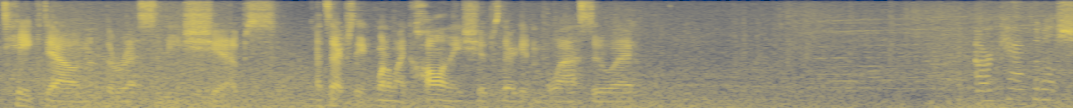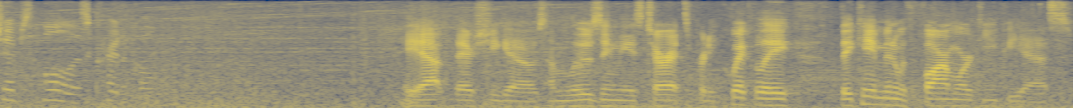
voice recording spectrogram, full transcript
take down the rest of these ships. That's actually one of my colony ships. They're getting blasted away. Our capital ship's hull is critical. Yeah, there she goes. I'm losing these turrets pretty quickly. They came in with far more DPS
